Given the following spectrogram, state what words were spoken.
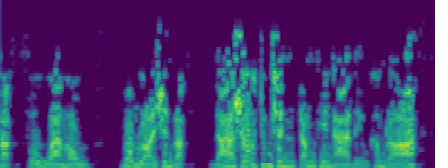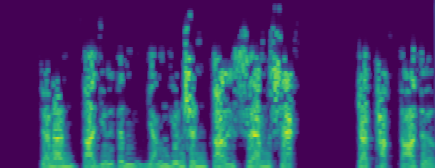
Phật, phủ hoàng hồn, bốn loài sinh vật, đa số chúng sinh trong thiên hạ đều không rõ, cho nên ta dự tính dẫn dương sinh tới xem xét cho thật tỏ tường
